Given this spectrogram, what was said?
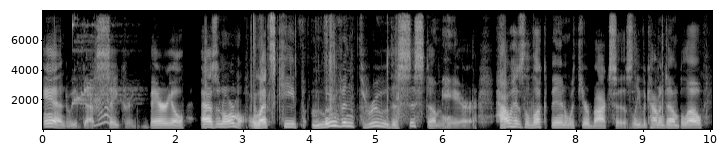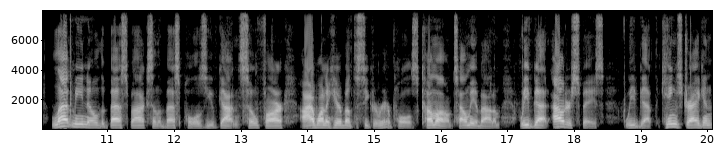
and we've got Sacred Burial as a normal. Let's keep moving through the system here. How has the luck been with your boxes? Leave a comment down below. Let me know the best box and the best pulls you've gotten so far. I want to hear about the secret rare pulls. Come on, tell me about them. We've got Outer Space. We've got the King's Dragon,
